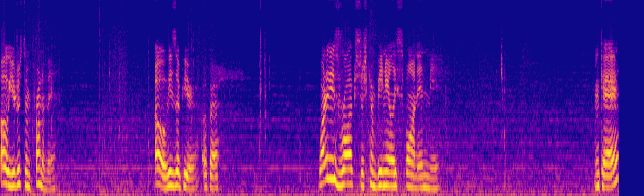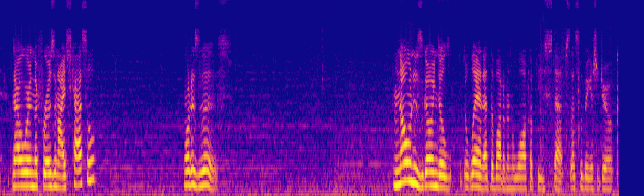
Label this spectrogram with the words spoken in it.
Oh, you're just in front of me. Oh, he's up here. Okay. Why do these rocks just conveniently spawn in me? Okay, now we're in the frozen ice castle. What is this? No one is going to, to land at the bottom and walk up these steps. That's the biggest joke.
